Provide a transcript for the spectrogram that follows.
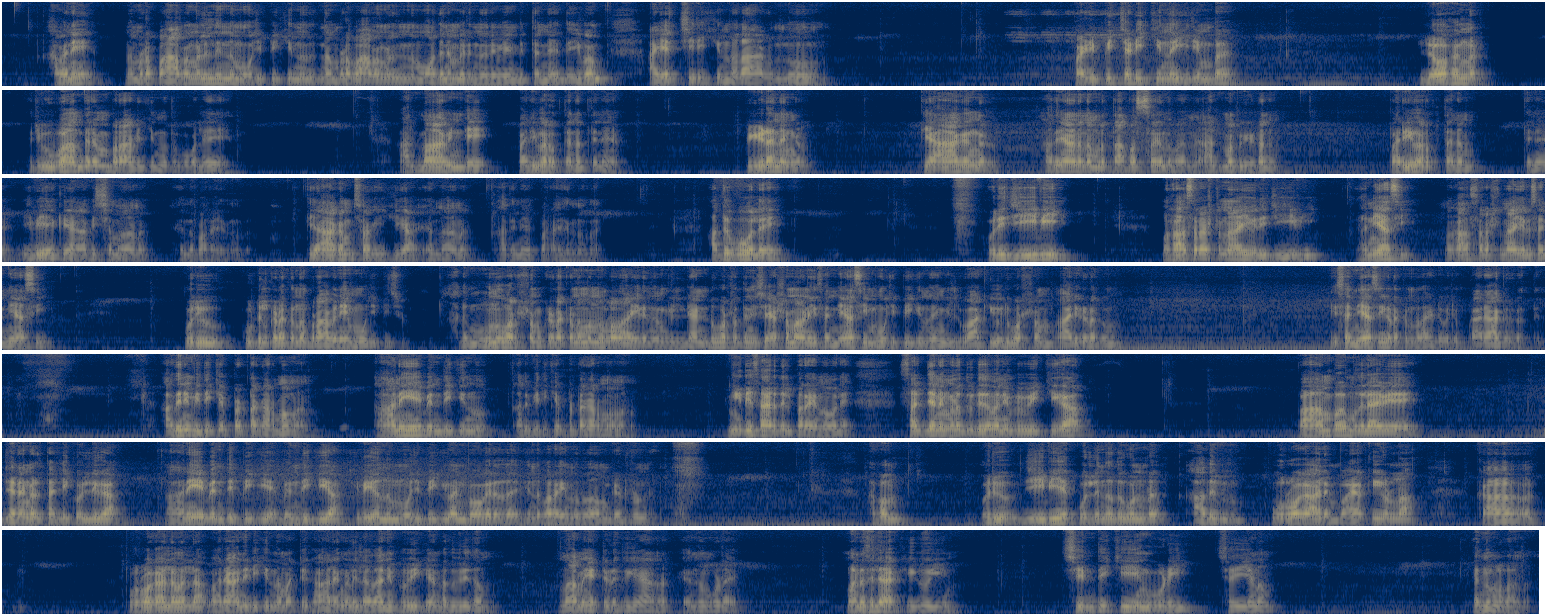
അവനെ നമ്മുടെ പാപങ്ങളിൽ നിന്ന് മോചിപ്പിക്കുന്നത് നമ്മുടെ പാപങ്ങളിൽ നിന്ന് മോചനം വരുന്നതിന് വേണ്ടി തന്നെ ദൈവം അയച്ചിരിക്കുന്നതാകുന്നു. പഴിപ്പിച്ചടിക്കുന്ന ഇരുമ്പ് ലോഹങ്ങൾ രൂപാന്തരം പ്രാപിക്കുന്നത് പോലെ ആത്മാവിന്റെ പരിവർത്തനത്തിന് പീഡനങ്ങൾ ത്യാഗങ്ങൾ അതിനാണ് നമ്മൾ തപസ് എന്ന് പറയുന്നത്. ആത്മപീഡനം പരിവർത്തനത്തിന് ഇവയൊക്കെ ആവശ്യമാണ് എന്ന് പറയുന്നത്. ത്യാഗം സഹിക്കുക എന്നാണ് അതിനെ പറയുന്നത്. അതുപോലെ ഒരു ജീവി മഹാശ്രേഷ്ഠനായ ഒരു ജീവി സന്യാസി മഹാശ്രേഷ്ഠനായ ഒരു സന്യാസി ഒരു കൂട്ടിൽ കിടക്കുന്ന പ്രാവിനെ മോചിപ്പിച്ചു. അത് മൂന്ന് വർഷം കിടക്കണമെന്നുള്ളതായിരുന്നെങ്കിൽ രണ്ട് വർഷത്തിന് ശേഷമാണ് ഈ സന്യാസി മോചിപ്പിക്കുന്നതെങ്കിൽ ബാക്കി ഒരു വർഷം ആര് കിടക്കും? ഈ സന്യാസി കിടക്കേണ്ടതായിട്ട് വരും കാരാഗ്രഹത്തിൽ അതിന് വിധിക്കപ്പെട്ട കർമ്മമാണ്. ആനയെ ബന്ധിക്കുന്നു അത് വിധിക്കപ്പെട്ട കർമ്മമാണ്. നീതിസാരത്തിൽ പറയുന്ന പോലെ സജ്ജനങ്ങൾ ദുരിതമനുഭവിക്കുക പാമ്പ് മുതലായവയെ ജനങ്ങൾ തല്ലിക്കൊല്ലുക ആനയെ ബന്ധിപ്പിക്കുക ബന്ധിക്കുക ഇവയൊന്നും മോചിപ്പിക്കുവാൻ പോകരുത് എന്ന് പറയുന്നത് നാം കേട്ടിട്ടുണ്ട്. അപ്പം ഒരു ജീവിയെ കൊല്ലുന്നത് കൊണ്ട് അത് പൂർവകാലം ബാക്കിയുള്ള പൂർവകാലമല്ല വരാനിരിക്കുന്ന മറ്റ് കാലങ്ങളിൽ അത് അനുഭവിക്കേണ്ട ദുരിതം നാം ഏറ്റെടുക്കുകയാണ് എന്നും കൂടെ മനസ്സിലാക്കുകയും ചിന്തിക്കുകയും കൂടി ചെയ്യണം എന്നുള്ളതാണ്.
